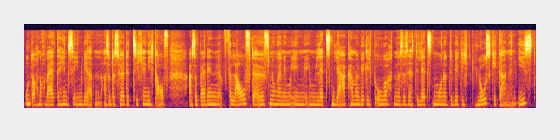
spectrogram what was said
und auch noch weiterhin sehen werden. Also das hört jetzt sicher nicht auf. Also bei den Verlauf der Öffnungen im, im, im letzten Jahr kann man wirklich beobachten, dass es erst die letzten Monate wirklich losgegangen ist.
